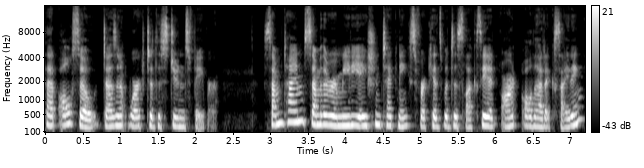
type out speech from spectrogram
that also doesn't work to the student's favor. Sometimes some of the remediation techniques for kids with dyslexia aren't all that exciting,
